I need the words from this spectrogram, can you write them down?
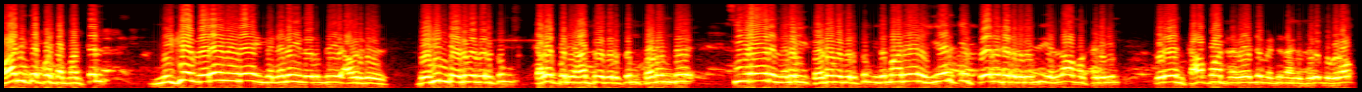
பாதிக்கப்பட்ட மக்கள் மிக விரைவிலே இந்த நிலையிலிருந்து அவர்கள் வெகுண்டு எழுவதற்கும் களப்பணி ஆற்றுவதற்கும் தொடர்ந்து சீரான நிலை தொடர்வதற்கும் இது மாதிரியான இயற்கை பேரிடர்களிலிருந்து எல்லா மக்களையும் இறைவன் காப்பாற்ற வேண்டும் என்று நாங்கள் விரும்புகிறோம்.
